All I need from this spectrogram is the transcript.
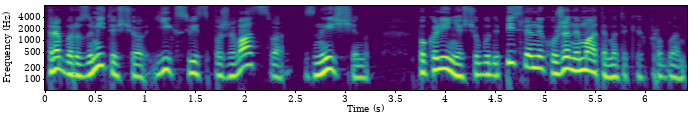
Треба розуміти, що їх світ споживацтва знищено. Покоління, що буде після них, уже не матиме таких проблем,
